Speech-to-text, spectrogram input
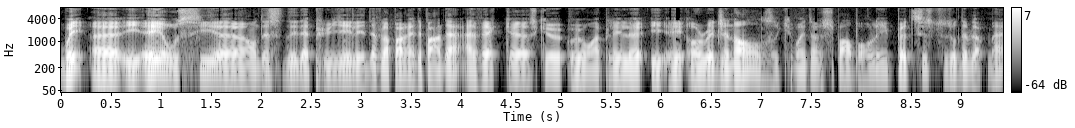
Oui, euh, EA aussi euh, ont décidé d'appuyer les développeurs indépendants avec euh, ce qu'eux ont appelé le EA Originals, qui vont être un support pour les petits studios de développement.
